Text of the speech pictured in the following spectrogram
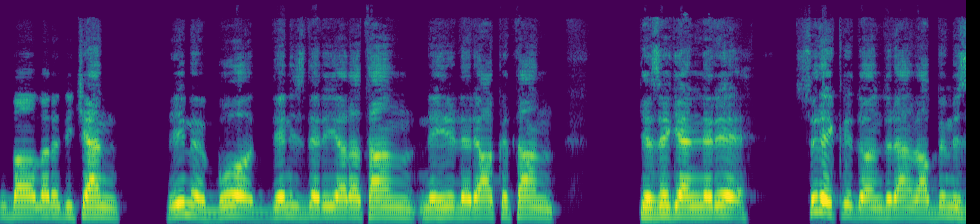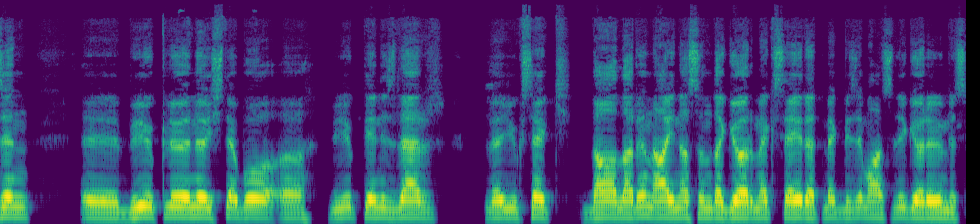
Dağları diken, değil mi? Bu denizleri yaratan, nehirleri akıtan, gezegenleri sürekli döndüren Rabbimizin e, büyüklüğünü işte bu e, büyük denizler ve yüksek dağların aynasında görmek, seyretmek bizim asli görevimiz.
